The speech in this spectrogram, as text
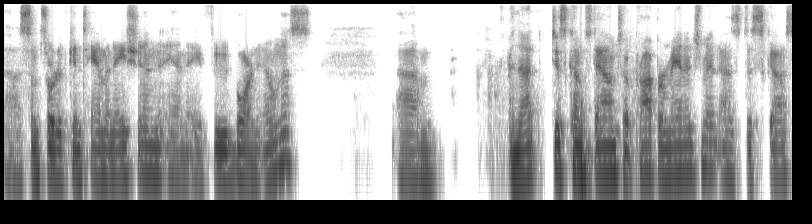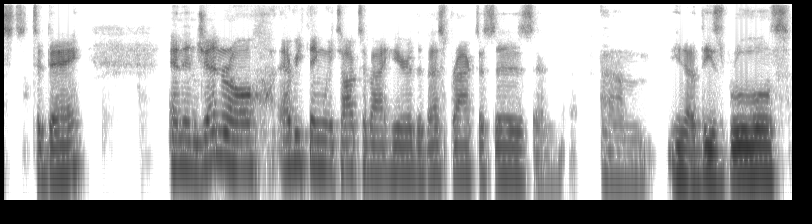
uh, some sort of contamination and a foodborne illness. Um, and that just comes down to proper management as discussed today. And in general, everything we talked about here, the best practices and, um, you know, these rules,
